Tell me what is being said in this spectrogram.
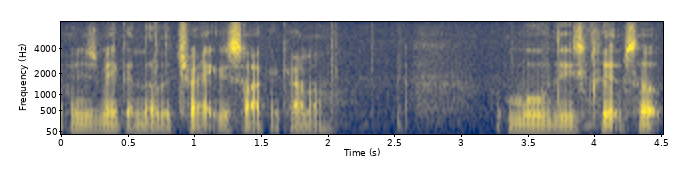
Let me just make another track just so i can kind of move these clips up.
